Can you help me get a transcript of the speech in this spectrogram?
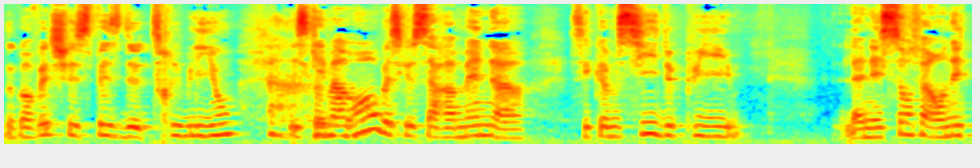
Donc en fait, je suis une espèce de trublion. Et ce qui est marrant, parce que ça ramène à... C'est comme si depuis la naissance, enfin, on est,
